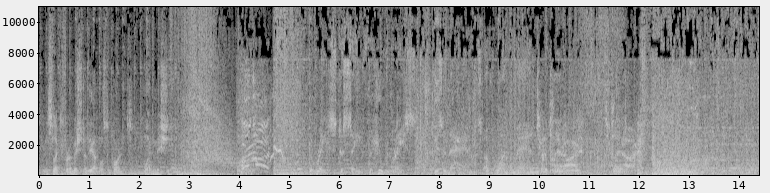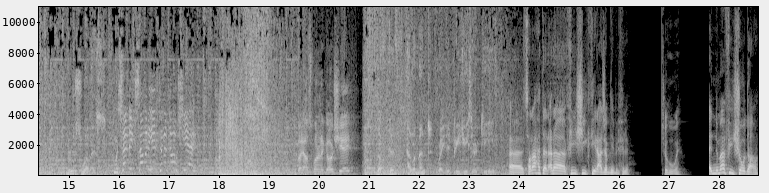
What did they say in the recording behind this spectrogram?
you've been selected for a mission of the utmost importance. What mission? the race to save the human race is in the hands of one man. Gonna play it hard. Let's play it hard. Bruce Willis, We're sending somebody in to negotiate. Anybody else want to negotiate? The Fifth Element, rated PG-13. آه، صراحه انا في شيء كتير عجبني بالفيلم شو هو؟ إنه ما في showdown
